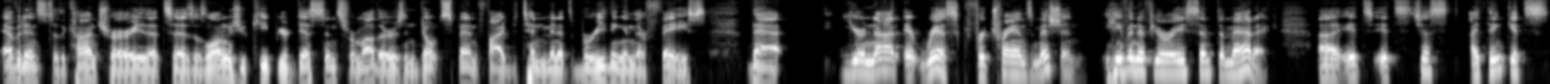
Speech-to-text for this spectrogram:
evidence to the contrary that says as long as you keep your distance from others and don't spend five to 10 minutes breathing in their face, that you're not at risk for transmission, even if you're asymptomatic. Uh, it's it's just I think it's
